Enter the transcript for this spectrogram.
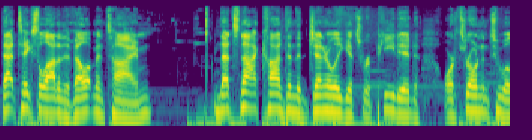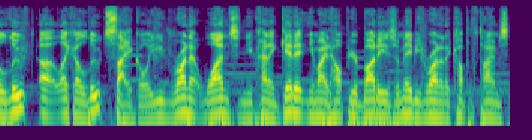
that takes a lot of development time that's not content that generally gets repeated or thrown into a loot uh, like a loot cycle. You run it once and you kind of get it and you might help your buddies and maybe run it a couple times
